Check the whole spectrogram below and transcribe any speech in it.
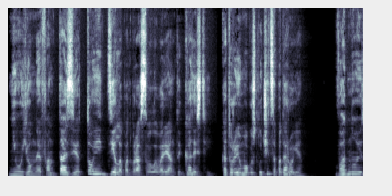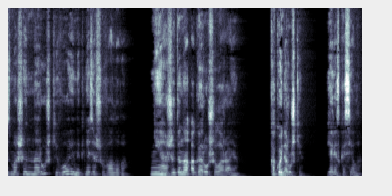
Неуемная фантазия то и дело подбрасывала варианты гадостей, которые могут случиться по дороге. В одной из машин наружки воины князя Шувалова. Неожиданно огорошила Рая. «Какой наружки?» Я резко села.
